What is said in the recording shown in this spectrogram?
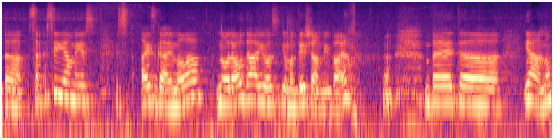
uh, sakasījāmies. Es aizgāju malā, noraudājos, jo man tiešām bija bail. bet, uh, jā, nu,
